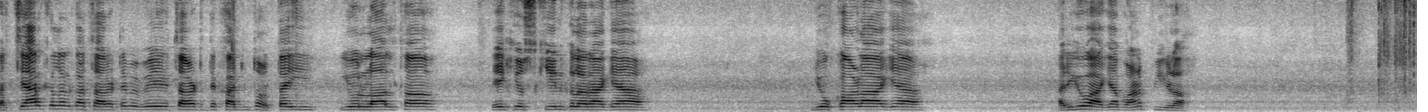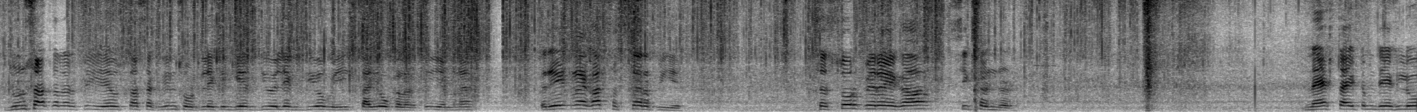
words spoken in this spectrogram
और चार कलर का चार्ट है वे चार्ट दिखा दूँ तो होता ही। यो लाल था, एक यो स्किन कलर आ गया, यो काला आ गया, और यो आ गया बाण पीला। जुन सा कलर चाहिए उसका स्क्रीन शॉट लेके गिर दियो लिख दियो, भाई, इसका यो कलर चाहिए मैंने रेट रहेगा छः सौ रुपये। सौ रुपये रहेगा सिक्स हंड्रेड नेक्स्ट आइटम देख लो।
